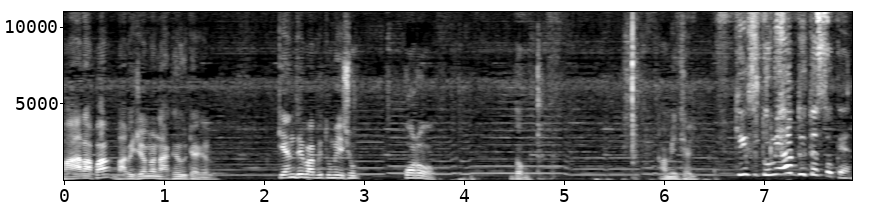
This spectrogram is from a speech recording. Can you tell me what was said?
মা আর আপা ভাবির জন্য না খেয়ে উঠে গেল। কেন যে ভাবি তুমি এসব করো? দম। আমি খাই। কি হইছে, তুমি হাত ধুইতেছো কেন?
